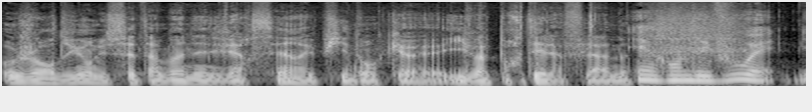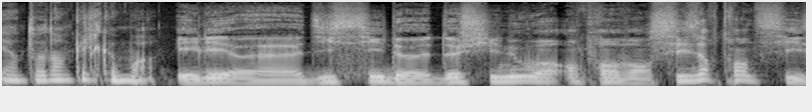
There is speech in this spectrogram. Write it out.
aujourd'hui. On lui souhaite un bon anniversaire et puis donc il va porter la flamme. Et rendez-vous ouais, bientôt dans quelques mois. Et il est d'ici de, de, chez nous en, en Provence. 6h36.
